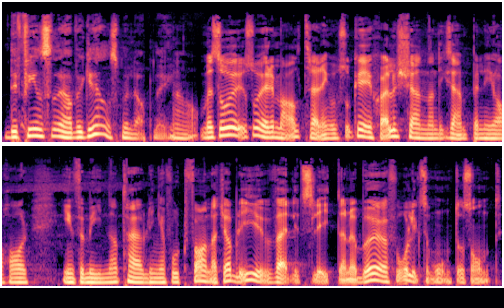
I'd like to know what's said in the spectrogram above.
det finns en övre gräns med löpning. Ja, men så, så är det med all träning och så kan jag själv känna till exempel när jag har inför mina tävlingar fortfarande att jag blir ju väldigt sliten och börjar få liksom ont och sånt.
